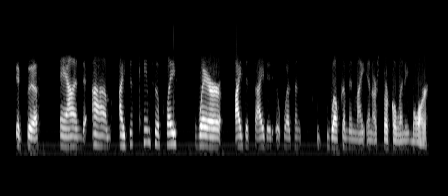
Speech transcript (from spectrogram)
exists. And um, i just came to a place where i decided it wasn't welcome in my inner circle anymore.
